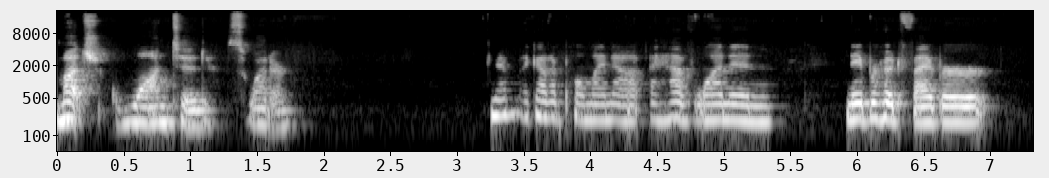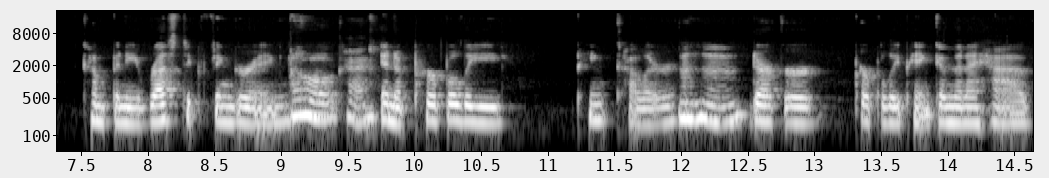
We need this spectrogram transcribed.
much wanted sweater. Yep, I got to pull mine out. I have one in Neighborhood Fiber Company Rustic Fingering Oh, okay. in a purpley pink color, Mm-hmm. darker purpley pink. And then I have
